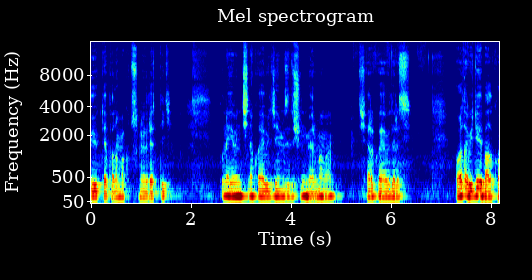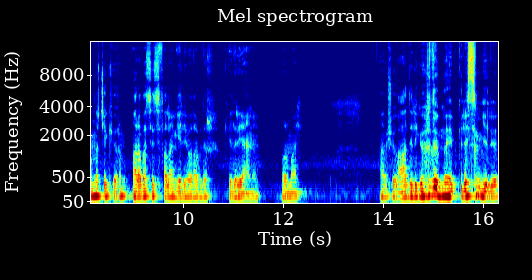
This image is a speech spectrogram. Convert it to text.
büyük depolama kutusunu ürettik. Bunu evin içine koyabileceğimizi düşünmüyorum ama dışarı koyabiliriz. Bu arada videoyu balkonda çekiyorum. Araba sesi falan geliyor olabilir. Gelir yani. Normal. Abi şu Adil'i gördüğümde hep gülesim geliyor.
